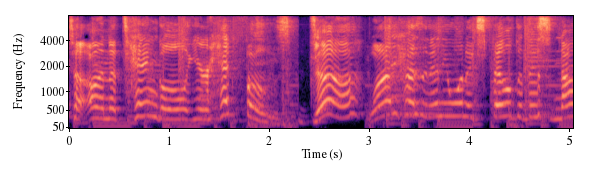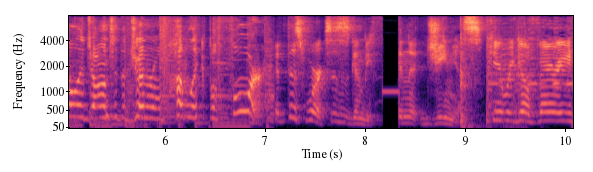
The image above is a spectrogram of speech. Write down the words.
to untangle your headphones. Duh! Why hasn't anyone expelled this knowledge onto the general public before? If this works, this is gonna be genius. Here we go, very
